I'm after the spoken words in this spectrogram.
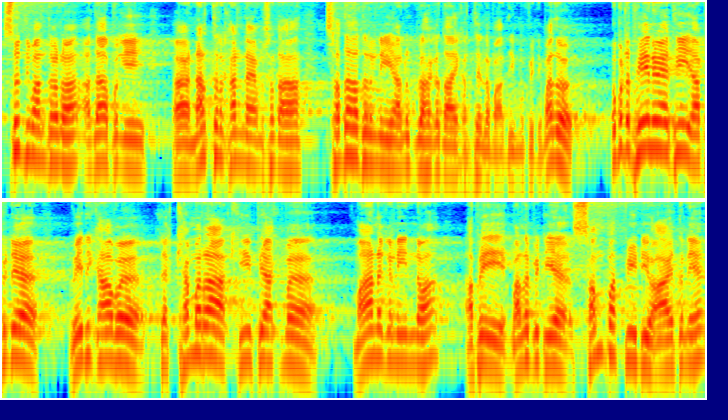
සෘතිවන්ත වන අද අපගේ අ, නර්තන කණ්ඩායම සඳහා සදාදරණීය අනුග්‍රහක දායකත්වය ලබා දීම පිළිබඳව ඔබට පේනවා ඇති අපිට වේදිකාවට කැමරා කීපයක්ම මානගෙන ඉන්නවා. අපේ බලපිටිය සම්පත් වීඩියෝ ආයතනය.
